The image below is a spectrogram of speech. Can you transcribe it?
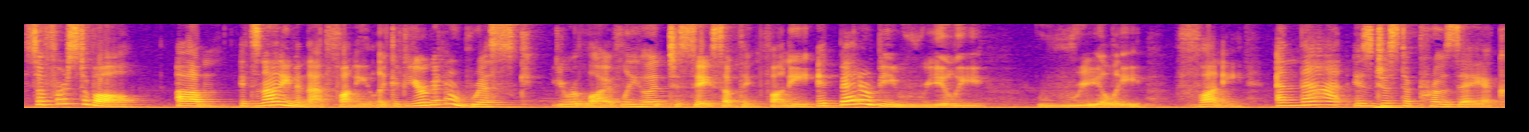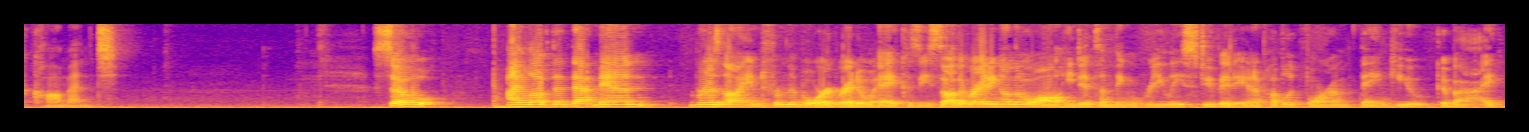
So, first of all, um, it's not even that funny. Like, if you're going to risk your livelihood to say something funny, it better be really, really funny. And that is just a prosaic comment. So, I love that that man resigned from the board right away because he saw the writing on the wall. He did something really stupid in a public forum. Thank you. Goodbye.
